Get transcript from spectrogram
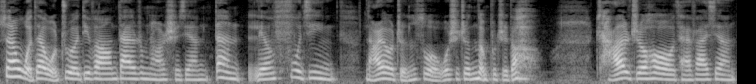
虽然我在我住的地方待了这么长时间，但连附近哪儿有诊所我是真的不知道。查了之后才发现，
